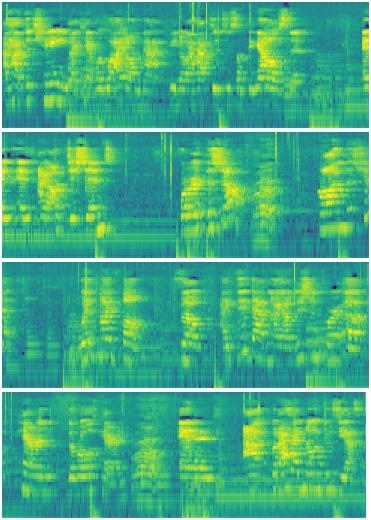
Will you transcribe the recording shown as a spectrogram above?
I have to change. I can't rely on that. You know, I have to do something else and and and I auditioned for the job Right. on the ship with my phone. So I did that and I auditioned for uh, Karen, the role of Karen, Wow. and I, but I had no enthusiasm.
